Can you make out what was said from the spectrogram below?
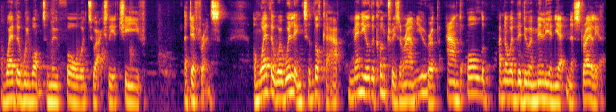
whether we want to move forward to actually achieve a difference and whether we're willing to look at many other countries around Europe and all the I don't know whether they do a million yet in Australia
